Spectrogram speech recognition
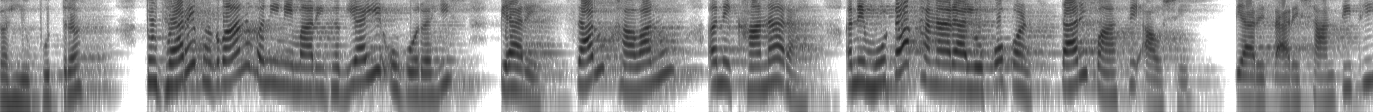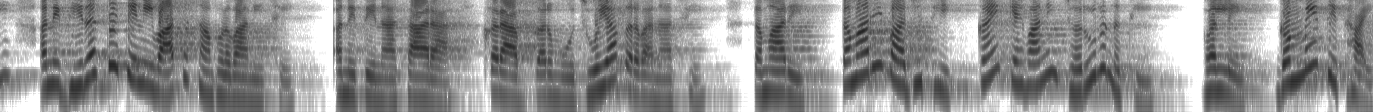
કહ્યું, પુત્ર, તો જ્યારે ભગવાન બનીને મારી જગ્યાએ ઊભો રહીશ, ત્યારે સારું ખાવાનું અને ખાનારા અને મોટા ખાનારા લોકો પણ તારી પાસે આવશે. ત્યારે તારે શાંતિથી અને ધીરજથી તેની વાત સાંભળવાની છે અને તેના સારા ખરાબ કર્મો જોયા કરવાના છે. તમારે તમારી બાજુથી કંઈ કહેવાની જરૂર નથી. ભલે ગમે તે થાય,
